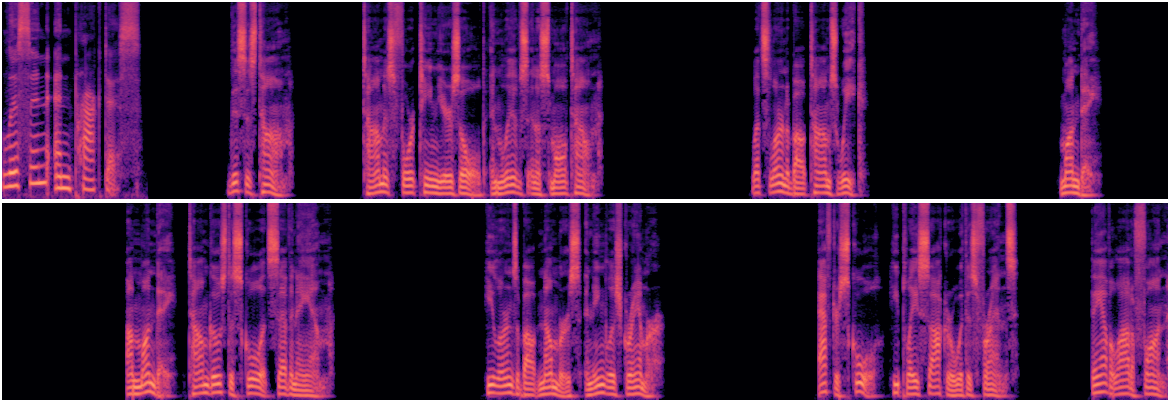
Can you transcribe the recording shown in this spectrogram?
Listen and practice. This is Tom. Tom is 14 years old and lives in a small town. Let's learn about Tom's week. Monday. On Monday, Tom goes to school at 7 a.m. He learns about numbers and English grammar. After school, he plays soccer with his friends. They have a lot of fun.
